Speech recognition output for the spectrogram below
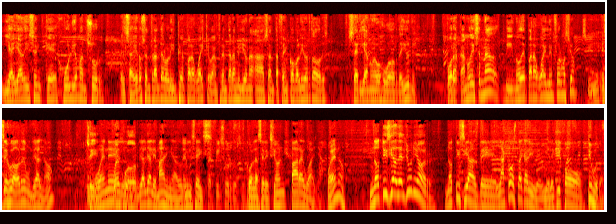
Y allá dicen que Julio Mansur, el zaguero central del Olimpia del Paraguay, que va a enfrentar a Millona a Santa Fe en Copa Libertadores, sería nuevo jugador de Junior. Por acá no dicen nada, vino de Paraguay la información. Sí, ese jugador de Mundial, ¿no? Sí, buen jugador. Mundial de Alemania 2006 Perfil zurdo, sí. con la selección paraguaya. Bueno, noticias del Junior, noticias de la Costa Caribe y el equipo Tiburón.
